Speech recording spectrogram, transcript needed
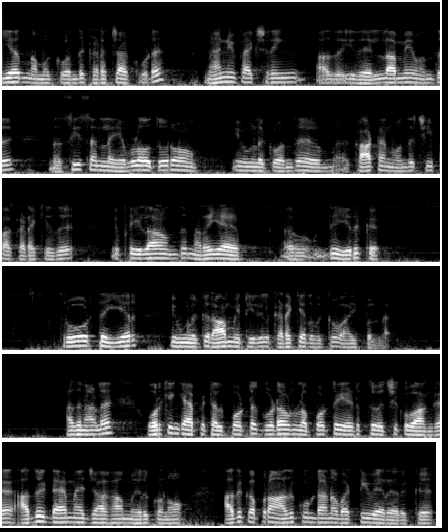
year நமக்கு வந்து கிடைச்சா கூட மேனுஃபேக்சரிங் அது இது எல்லாமே வந்து இந்த சீசனில் எவ்வளோ தூரம் இவங்களுக்கு வந்து காட்டன் வந்து சீப்பாக கிடைக்கிது இப்படிலாம் வந்து நிறைய இது இருக்குது த்ரூ அவுட் த இயர் இவங்களுக்கு ரா மெட்டீரியல் கிடைக்கிறதுக்கு வாய்ப்பு இல்லை. அதனால் ஒர்க்கிங் கேபிட்டல் போட்டு குடவுனில் போட்டு எடுத்து வச்சுக்குவாங்க. அது டேமேஜ் ஆகாமல் இருக்கணும். அதுக்கப்புறம் அதுக்கு உண்டான வட்டி வேறு இருக்குது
